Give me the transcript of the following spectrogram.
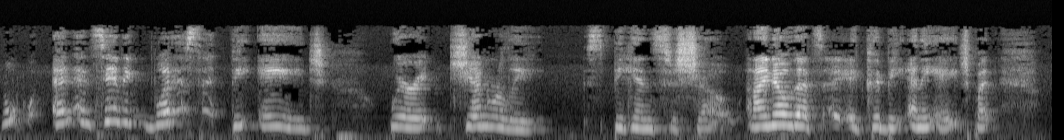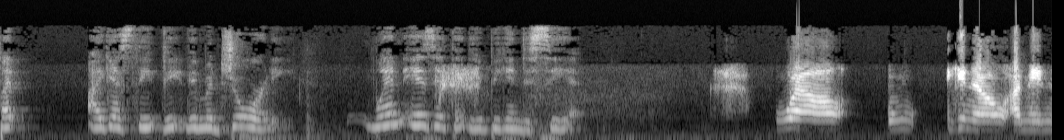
Well, and, and Sandy, what is it, the age where it generally begins to show? And I know that's it could be any age, but but I guess the, the, the majority. When is it that you begin to see it? Well, w- you know, I mean,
